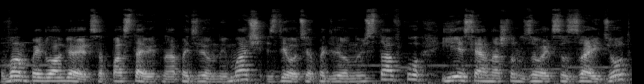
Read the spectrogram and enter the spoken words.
Вам предлагается поставить на определенный матч, сделать определенную ставку, и если она, что называется, зайдет,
